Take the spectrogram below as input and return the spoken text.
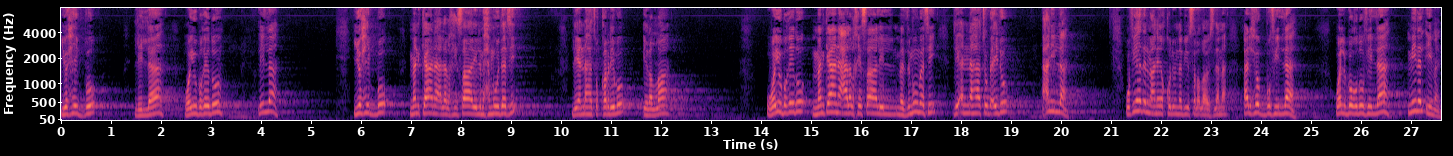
يحب لله ويبغض لله. يحب من كان على الخصال المحمودة لأنها تقرب إلى الله. ويبغض من كان على الخصال المذمومة لأنها تبعد عن الله. وفي هذا المعنى يقول النبي صلى الله عليه وسلم الحب في الله. والبغض في الله من الإيمان.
